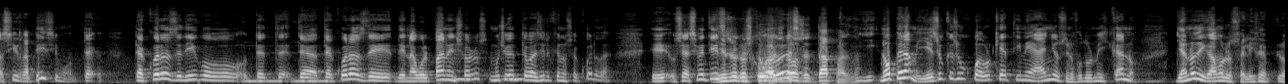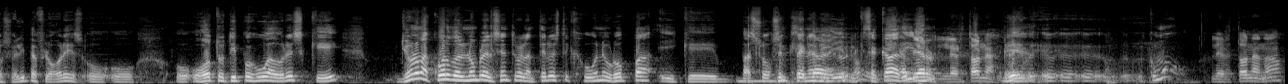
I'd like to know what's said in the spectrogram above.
así rapidísimo. ¿Te, acuerdas de Diego? ¿Te, te, acuerdas de, de Nahuel Pan en Cholos? Mucha gente va a decir que no se acuerda. Eh, o sea, si me entiendes? los jugadores. dos etapas, ¿no? no, espérame, y eso que es un jugador que ya tiene años en el fútbol mexicano. Ya no digamos los Felipe, los Felipe Flores o, o, otro tipo de jugadores que yo no me acuerdo del nombre del centro delantero este que jugó en Europa y que pasó se, se acaba de ir, ¿no? Se acaba de ir. Lertona. Eh, eh, ¿Cómo? Lertona, ¿no?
